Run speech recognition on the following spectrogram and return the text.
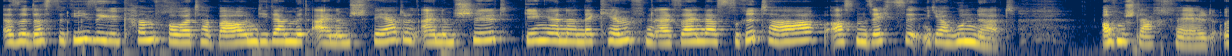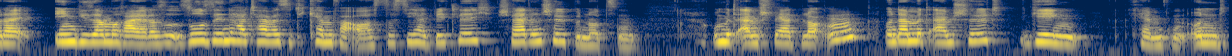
Also, dass riesige Kampfroboter bauen, die dann mit einem Schwert und einem Schild gegeneinander kämpfen, als seien das Ritter aus dem 16. Jahrhundert auf dem Schlachtfeld oder irgendwie Samurai oder so. So sehen halt teilweise die Kämpfer aus, dass die halt wirklich Schwert und Schild benutzen. Und mit einem Schwert blocken und dann mit einem Schild gegenkämpfen. Und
